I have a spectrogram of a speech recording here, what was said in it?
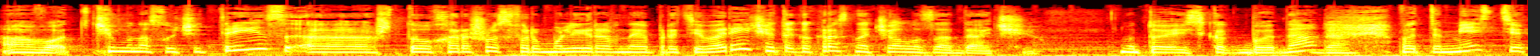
А вот. Чему нас учит ТРИС, э, что хорошо сформулированное противоречие – это как раз начало задачи. Ну, то есть, как бы, да, да, в этом месте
